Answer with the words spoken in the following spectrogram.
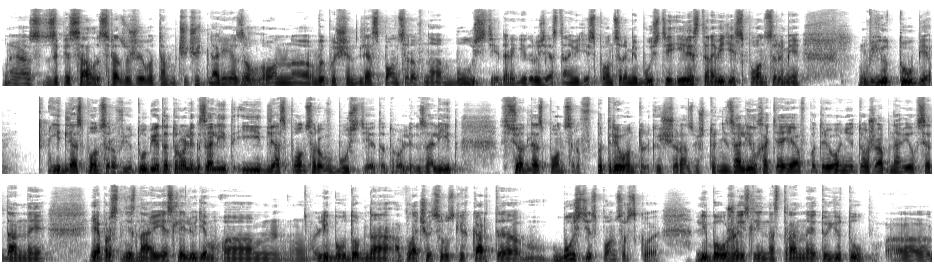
Э, записал и сразу же его там чуть-чуть нарезал. Он э, выпущен для спонсоров на Boosty. Дорогие друзья, становитесь спонсорами Boosty или становитесь спонсорами в Ютубе. И для спонсоров YouTube этот ролик залит, и для спонсоров Boosty этот ролик залит. Все для спонсоров. В Patreon только еще разве что не залил, хотя я в Патреоне тоже обновил все данные. Я просто не знаю, если людям э, либо удобно оплачивать с русских карт Boosty спонсорскую, либо уже если иностранное, то YouTube. Э,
